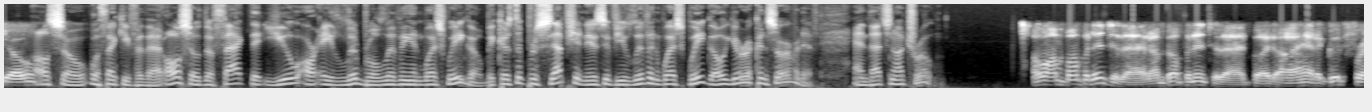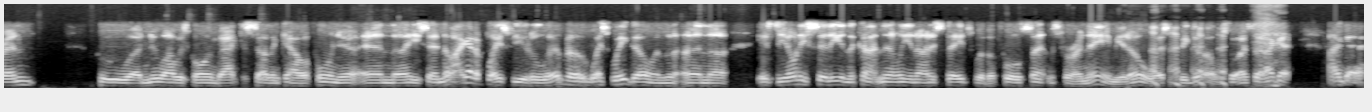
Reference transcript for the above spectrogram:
show. Also, well, thank you for that. Also, the fact that you are a liberal living in Westwego, because the perception is if you live in Westwego, you're a conservative, and that's not true. Oh, I'm bumping into that. I'm bumping into that. But I had a good friend who uh, knew I was going back to Southern California, and uh, he said, "No, I got a place for you to live, uh, Westwego, and and uh, it's the only city in the continental United States with a full sentence for a name, you know, Westwego." so I said, "I got." I got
